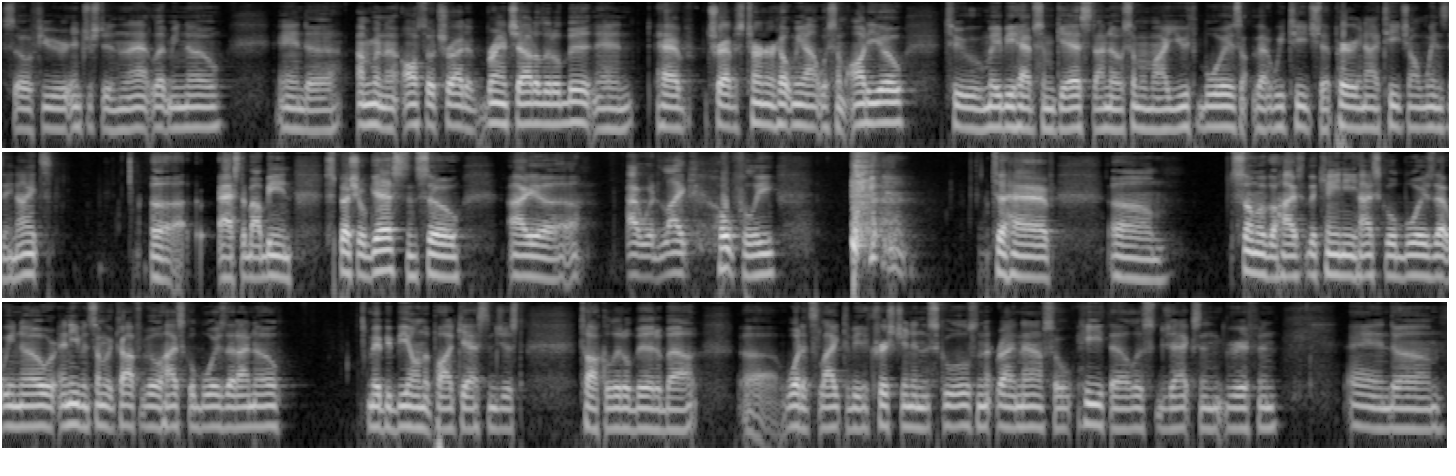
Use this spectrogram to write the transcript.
So if you're interested in that, let me know. And uh, I'm going to also try to branch out a little bit and have Travis Turner help me out with some audio to maybe have some guests. I know some of my youth boys that we teach, that Perry and I teach on Wednesday nights, uh, asked about being special guests, and so I uh, I would like hopefully to have um, some of the high the Caney high school boys that we know, and even some of the Coffeyville high school boys that I know, maybe be on the podcast and just talk a little bit about uh, what it's like to be a Christian in the schools right now. So Heath, Ellis, Jackson, Griffin, and um,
